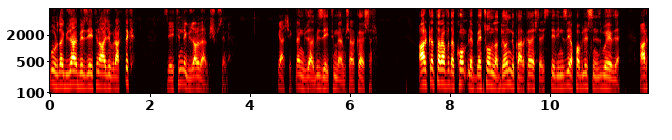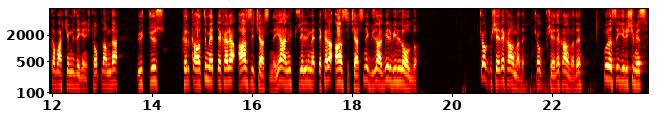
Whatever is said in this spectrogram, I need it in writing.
Burada güzel bir zeytin ağacı bıraktık. Zeytin de güzel vermiş bu sene. Gerçekten güzel bir zeytin vermiş arkadaşlar. Arka tarafı da komple betonla döndük arkadaşlar. İstediğinizi yapabilirsiniz bu evde. Arka bahçemiz de geniş. Toplamda 346 metrekare arsa içerisinde yani 350 metrekare arsa içerisinde güzel bir villa oldu. Çok bir şey de kalmadı. Çok bir şey de kalmadı. Burası girişimiz.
